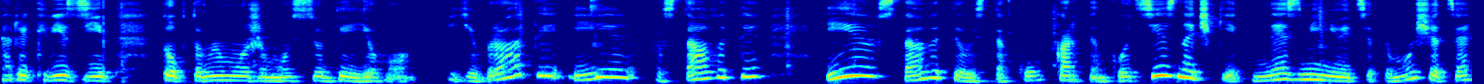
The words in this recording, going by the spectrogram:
реквізит. Тобто ми можемо сюди його підібрати і поставити і вставити ось таку картинку. Ці значки не змінюються, тому що це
